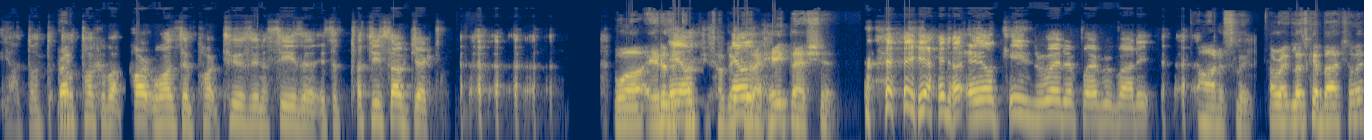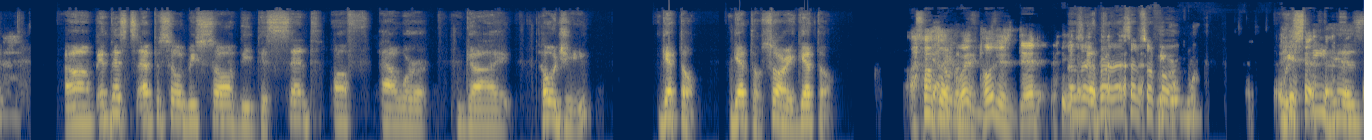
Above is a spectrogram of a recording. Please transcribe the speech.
Yeah, don't Right. don't talk about part ones and part twos in a season. It's a touchy subject. Well, it is a touchy subject because I hate that shit, yeah, I know. AOT's ruined it for everybody. honestly. All right, let's get back to it. Um, in this episode, we saw the descent of our guy Toji, Geto, Geto. Sorry, Geto. I was Yeah, like, wait, things. told dead. I was like, bro, that's Episode We, 4. we- we see his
